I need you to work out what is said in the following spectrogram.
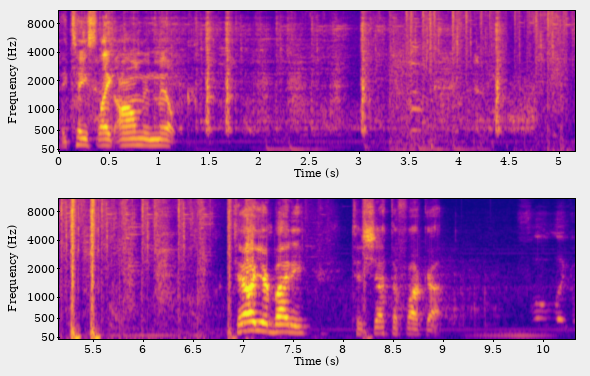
They taste like almond milk. Tell your buddy to shut the fuck up. Like a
